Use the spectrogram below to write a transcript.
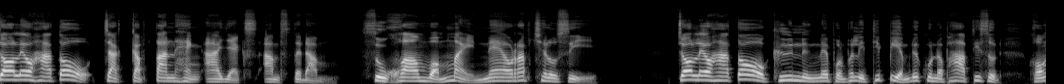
จอเลวฮาโตจากกัปตันแห่งอา a x ซ์อัมสเตอร์ดัม สู่ความหวังใหม่แนวรับเชลซี จอเลวฮาโตคือหนึ่งในผลผลิตที่เปี่ยมด้วยคุณภาพที่สุดของ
